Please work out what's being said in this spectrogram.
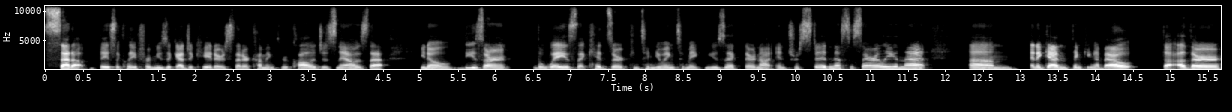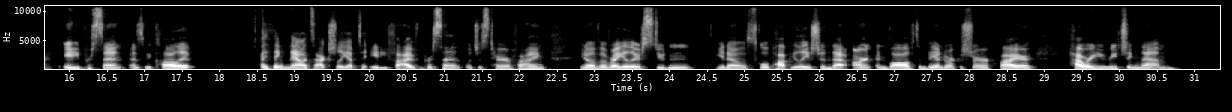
setup basically for music educators that are coming through colleges now is that you know these aren't the ways that kids are continuing to make music. They're not interested necessarily in that. Um, and again thinking about the other 80% as we call it i think now it's actually up to 85% which is terrifying you know of a regular student you know school population that aren't involved in band orchestra or choir how are you reaching them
